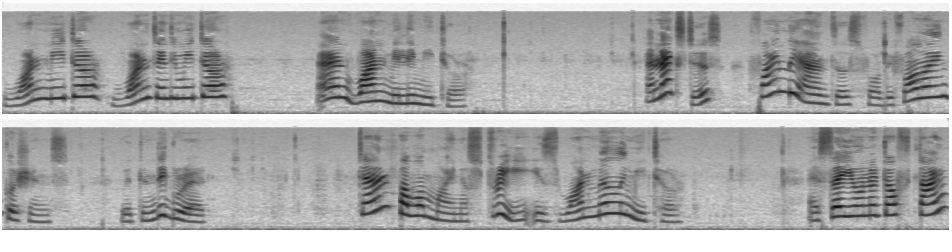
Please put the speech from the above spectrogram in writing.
1 meter 1 centimeter and 1 millimeter and next is find the answers for the following questions within the grid 10 power minus 3 is 1 millimeter. SI unit of time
